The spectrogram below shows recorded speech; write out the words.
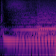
you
